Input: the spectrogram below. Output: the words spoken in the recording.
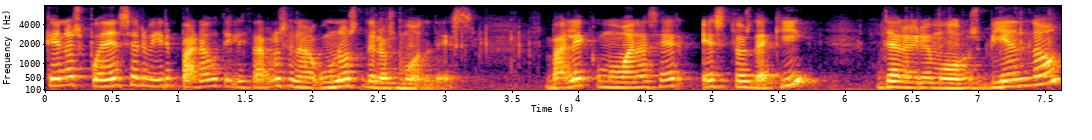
que nos pueden servir para utilizarlos en algunos de los moldes, ¿vale? Como van a ser estos de aquí, ya lo iremos viendo,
